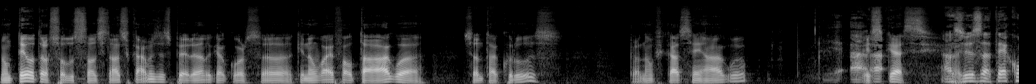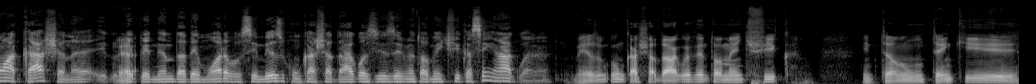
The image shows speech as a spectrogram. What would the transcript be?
Não tem outra solução. Se nós ficarmos esperando que a Corsã, que não vai faltar água Santa Cruz, para não ficar sem água, É, Esquece. Às Vai. vezes até com a caixa, né? É. Dependendo da demora, você mesmo com caixa d'água, às vezes eventualmente fica sem água, né? Mesmo com caixa d'água, eventualmente fica. Então tem que.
